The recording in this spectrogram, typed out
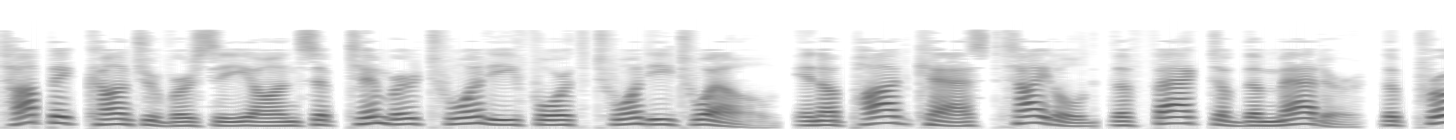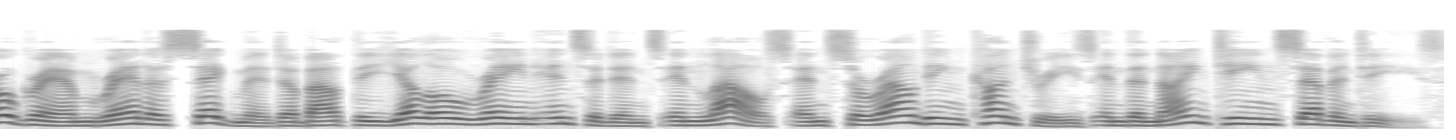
Topic controversy On September 24, 2012, in a podcast titled, The Fact of the Matter, the program ran a segment about the yellow rain incidents in Laos and surrounding countries in the 1970s.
